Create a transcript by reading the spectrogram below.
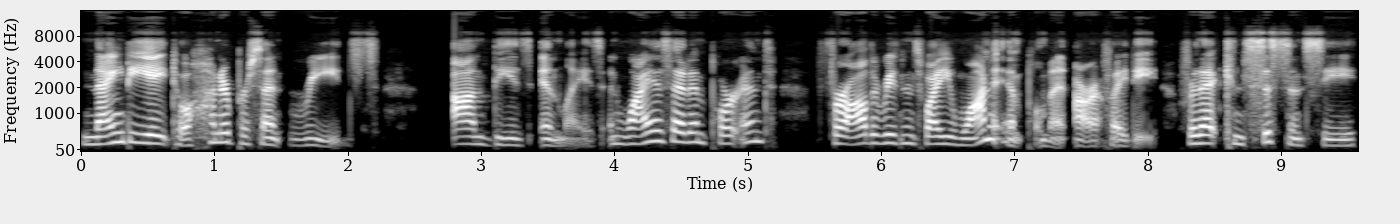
98 to 100% reads on these inlays. And why is that important? For all the reasons why you want to implement RFID, for that consistency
